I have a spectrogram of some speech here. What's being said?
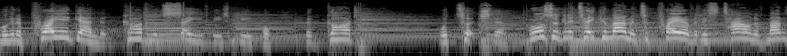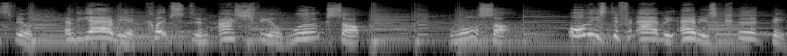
We're going to pray again that God would save these people, that God would touch them. We're also going to take a moment to pray over this town of Mansfield and the area Clipstone, Ashfield, Worksop, Warsop, all these different areas, Kirkby,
